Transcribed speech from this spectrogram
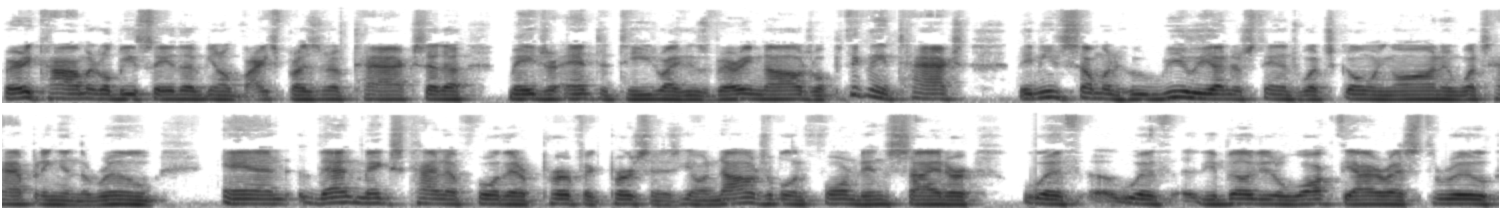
Very common. It'll be, say, the, you know, vice president of tax at a major entity, right, who's very knowledgeable, particularly in tax. They need someone who really understands what's going on and what's happening in the room and that makes kind of for their perfect person is you know knowledgeable informed insider with with the ability to walk the IRS through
